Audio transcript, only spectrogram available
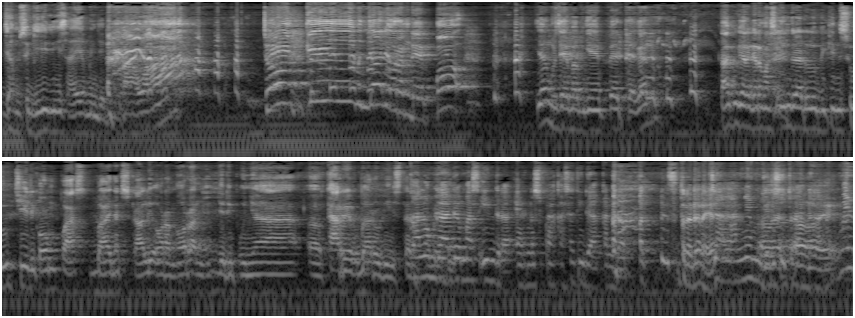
jam segini saya menjadi perawat. Coki menjadi orang Depok yang percaya bab nyepet ya kan. Tapi gara-gara Mas Indra dulu bikin Suci di Kompas, banyak sekali orang-orang ya jadi punya eh, karir baru di stand Kalau nggak ada Mas Indra, Ernest Prakasa tidak akan dapat Sutradara ya? jalannya menjadi Oh, sutradara. oh, iya. Men,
